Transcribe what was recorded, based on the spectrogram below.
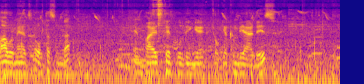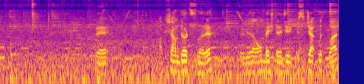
Lower Manhattan ortasında. Empire State Building'e çok yakın bir yerdeyiz. Ve akşam 4 suları ve güzel 15 derecelik bir sıcaklık var.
